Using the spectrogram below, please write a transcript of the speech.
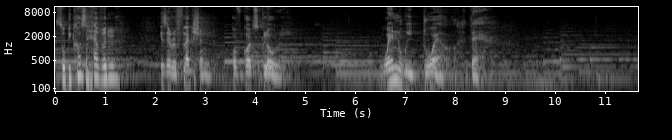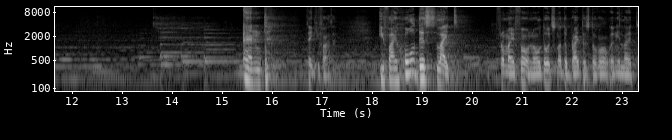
So, because heaven is a reflection of God's glory, when we dwell there, and thank you, Father. If I hold this light from my phone, although it's not the brightest of all any light,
